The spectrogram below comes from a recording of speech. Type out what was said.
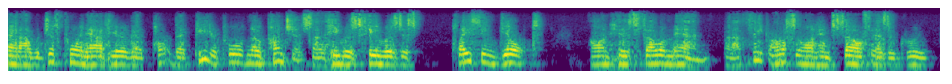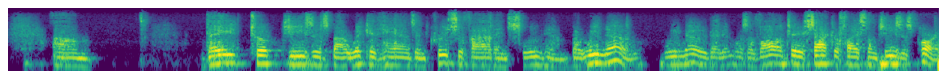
And I would just point out here that that Peter pulled no punches. Uh, he was he was just placing guilt on his fellow men, but I think also on himself as a group. Um, they took Jesus by wicked hands and crucified and slew him. But we know, we know that it was a voluntary sacrifice on Jesus' part.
